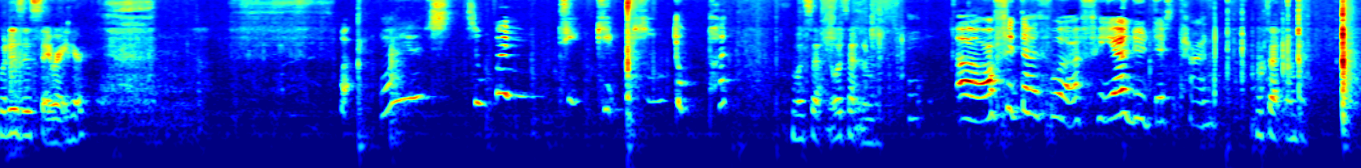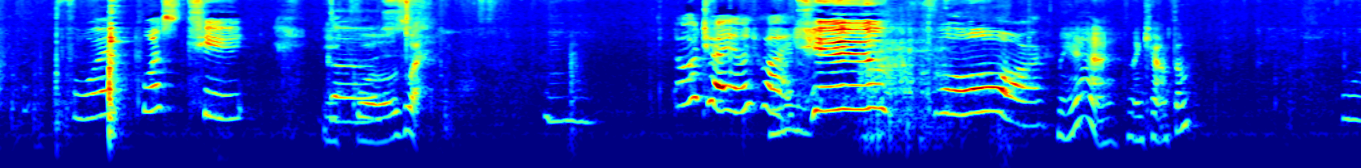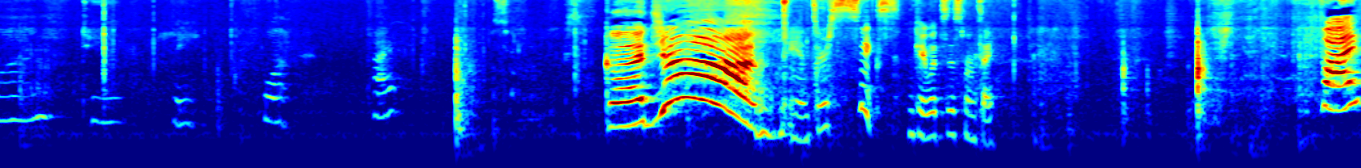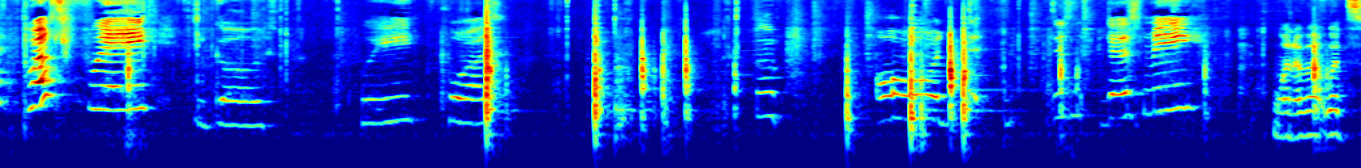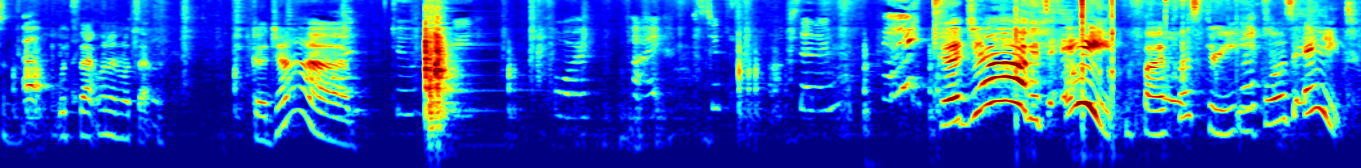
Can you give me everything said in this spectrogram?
What does this say right here? What's that? What's that number? Oh, I think that's what I figured this time. What's that number? Four plus two. Equals what? Mm. I'll try, I'll try. Two, four. Yeah, and then count them. One, four. Good job! Answer six. Okay, what's this one say? Five plus three equals three plus. Uh, oh, th- this, this me. One of them. What's Uh, what's that one and what's that one? Good job. one, Good job. It's eight. Five plus three equals eight.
